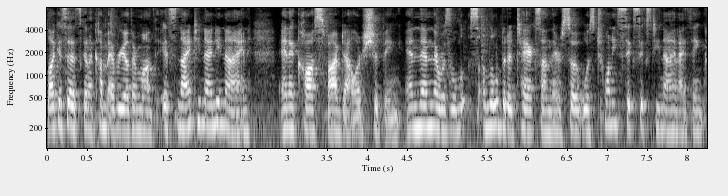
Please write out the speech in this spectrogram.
like I said, it's gonna come every other month. It's $19.99 and it costs $5 shipping. And then there was a, a little bit of tax on there. So it was $26.69, I think,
